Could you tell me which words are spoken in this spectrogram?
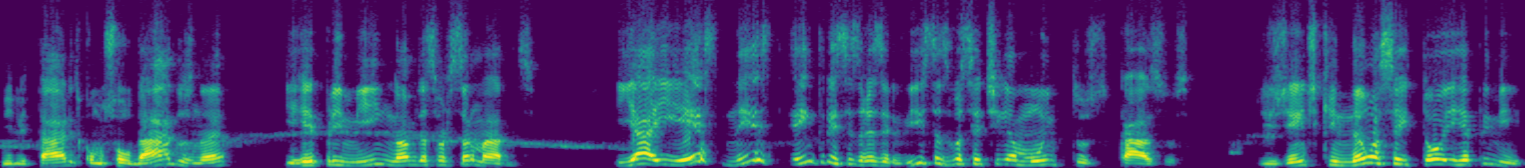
militares, como soldados, né? E reprimir em nome das Forças Armadas. E aí, esse, nesse, entre esses reservistas, você tinha muitos casos de gente que não aceitou e reprimir.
